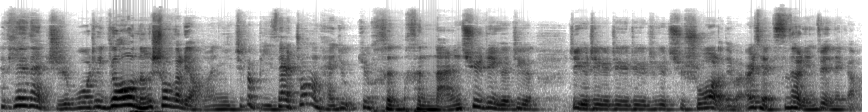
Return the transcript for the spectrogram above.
他天天在直播，这腰能受得了吗？你这个比赛状态就就很很难去这个这个这个这个这个这个这个去说了，对吧？而且斯特林最近在干嘛？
